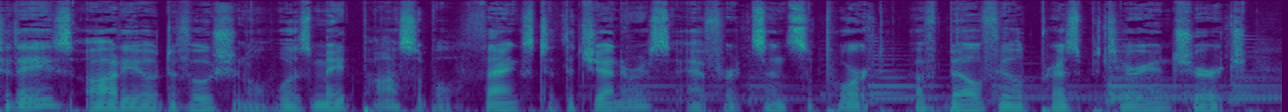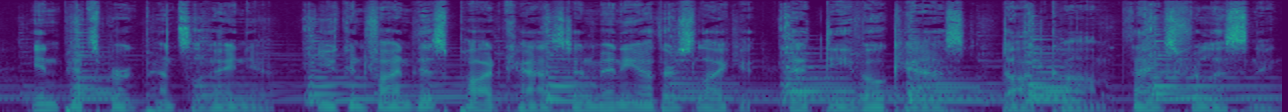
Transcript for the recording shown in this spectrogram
Today's audio devotional was made possible thanks to the generous efforts and support of Bellefield Presbyterian Church in Pittsburgh, Pennsylvania. You can find this podcast and many others like it at devocast.com. Thanks for listening.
